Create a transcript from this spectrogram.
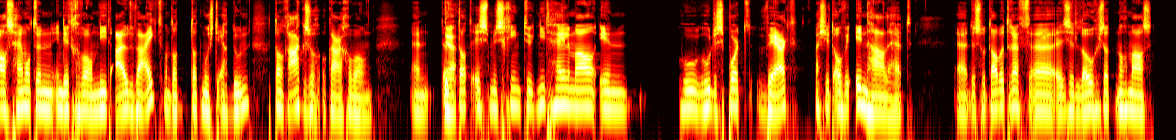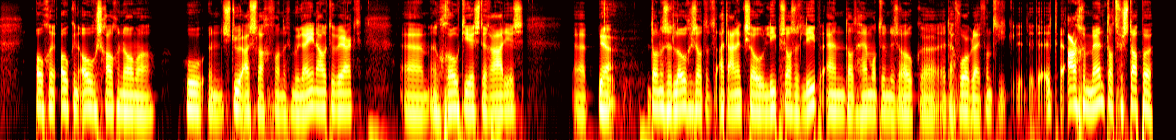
als Hamilton in dit geval niet uitwijkt, want dat, dat moest hij echt doen, dan raken ze elkaar gewoon. En dat is misschien natuurlijk niet helemaal in hoe, hoe de sport werkt als je het over inhalen hebt. Uh, dus wat dat betreft uh, is het logisch dat nogmaals ook in ogenschouw genomen hoe een stuuruitslag van de Formule 1-auto werkt, um, hoe groot die is, de radius. Uh, ja dan is het logisch dat het uiteindelijk zo liep zoals het liep. En dat Hamilton dus ook uh, daarvoor bleef. Want het argument dat Verstappen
